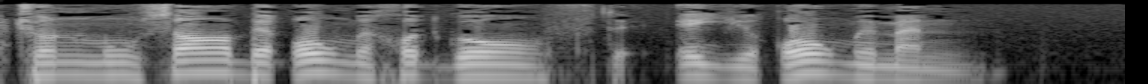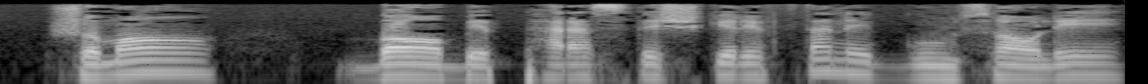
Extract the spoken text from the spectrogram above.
چون موسی به قوم خود گفت ای قوم من شما با به پرستش گرفتن گوساله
